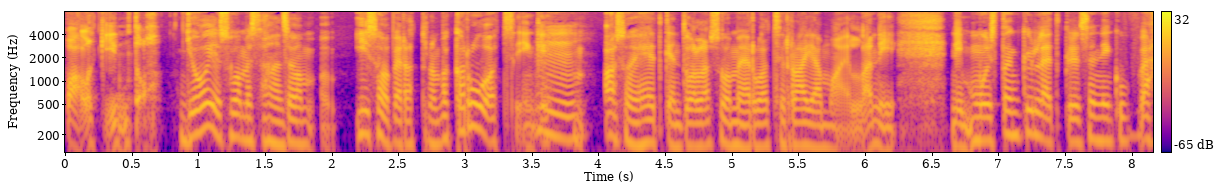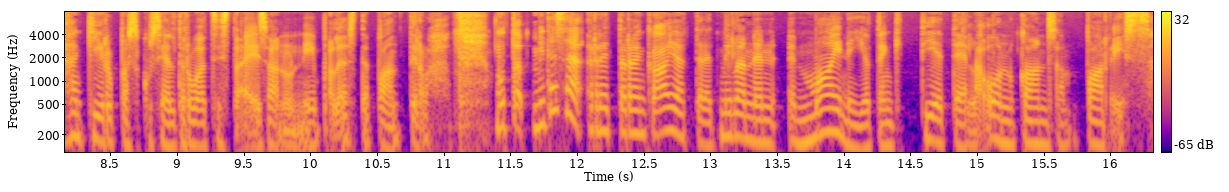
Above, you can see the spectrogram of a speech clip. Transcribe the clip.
palkinto. Joo, ja Suomessahan se on iso verrattuna vaikka Ruotsiinkin. Mm. Asuin hetken tuolla Suomen ja Ruotsin rajamailla, niin, niin muistan kyllä, että kyllä se niin kuin vähän kirpas, kun sieltä Ruotsista ei saanut niin paljon sitä panttirahaa. Mutta mitä sä, Retta Renka, ajattelet, millainen maine jotenkin tieteellä on kansan parissa?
